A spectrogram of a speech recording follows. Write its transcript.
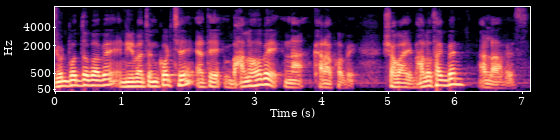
জোটবদ্ধভাবে নির্বাচন করছে, এতে ভালো হবে না খারাপ হবে? সবাই ভালো থাকবেন। আল্লাহ হাফেজ।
